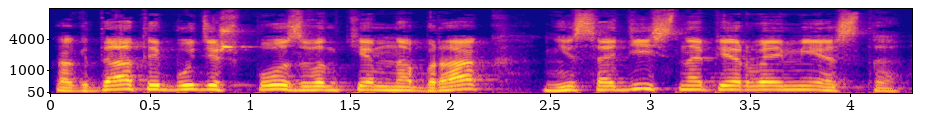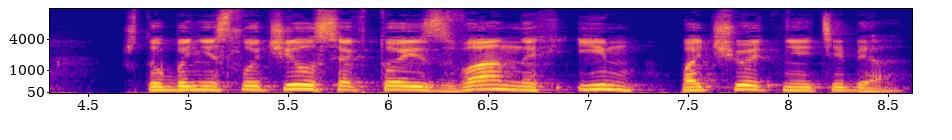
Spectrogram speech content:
«Когда ты будешь позван кем на брак, не садись на первое место – чтобы не случился кто из званных им почетнее тебя.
